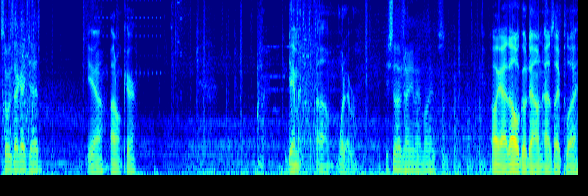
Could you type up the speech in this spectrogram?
So is that guy dead? Yeah, I don't care. Damn it. Um, whatever. You still have 99 lives. Oh yeah, that'll go down as I play.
